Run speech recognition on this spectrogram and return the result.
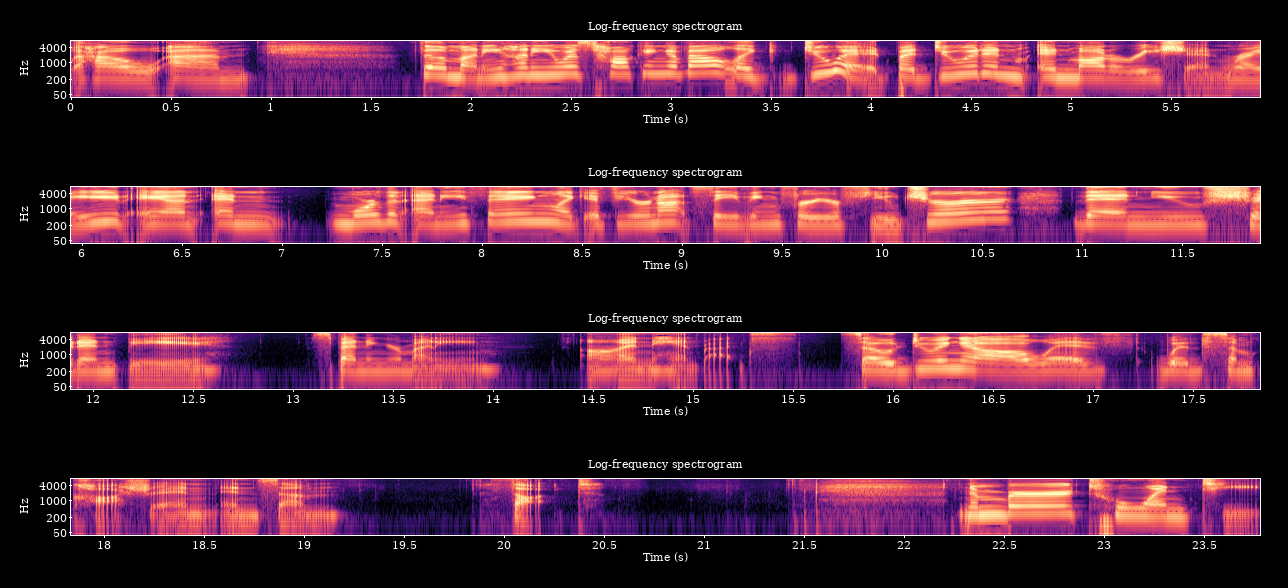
how um the money honey was talking about like do it. But do it in in moderation right? And and more than anything like if you're not saving for your future then you shouldn't be spending your money on handbags. So doing it all with with some caution and some thought Number 20,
